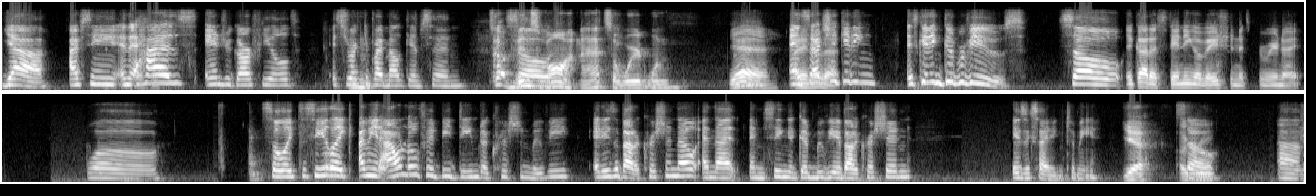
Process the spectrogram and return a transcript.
Yeah, I've seen, and it has Andrew Garfield. It's Mm-hmm. directed by Mel Gibson, It's got Vince So- Vaughn. That's a weird one. Yeah, I and it's actually that. getting it's getting good reviews. So it got a standing ovation its premiere night. Whoa. So like to see like I mean I don't know if it'd be deemed a Christian movie. It is about a Christian though, and that and seeing a good movie about a Christian is exciting to me. Yeah, agree. So um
